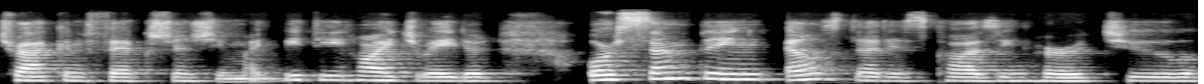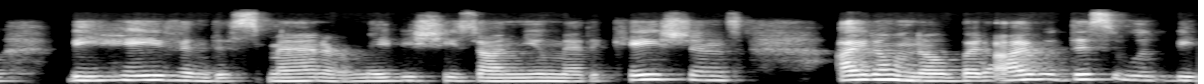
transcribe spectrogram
tract infection, she might be dehydrated, or something else that is causing her to behave in this manner. Maybe she's on new medications. I don't know, but I would. This would be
